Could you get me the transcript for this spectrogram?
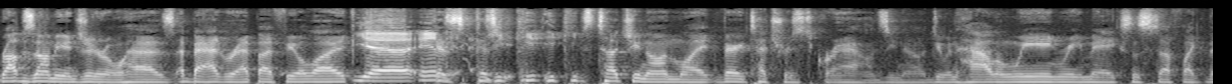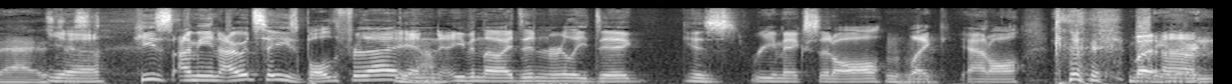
Rob Zombie in general has a bad rep. I feel like, Yeah, because he keep, he keeps touching on like very Tetris grounds. You know, doing Halloween remakes and stuff like that. It's Yeah, just, he's. I mean, I would say he's bold for that. Yeah. And even though I didn't really dig his remakes at all, like at all, but um,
